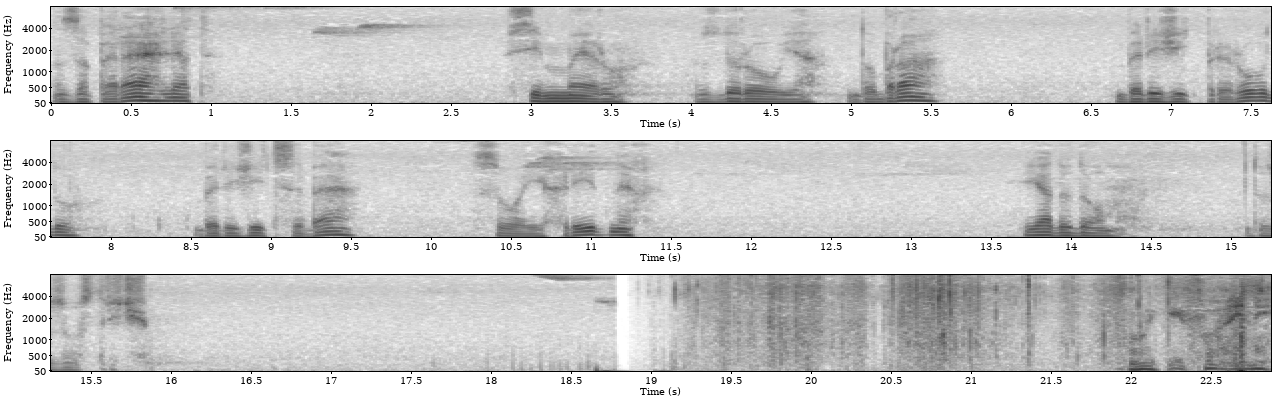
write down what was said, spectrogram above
за перегляд. Всім миру, здоров'я, добра. Бережіть природу, бережіть себе, своїх рідних. Я додому. До зустрічі. Ой, який файний.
